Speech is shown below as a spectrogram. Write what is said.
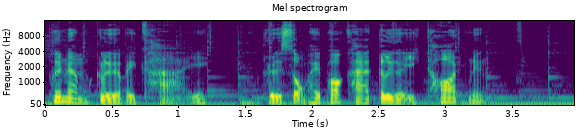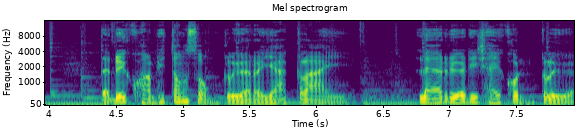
เพื่อนำเกลือไปขาย หรือส่งให้พ่อค้าเกลืออีกทอดหนึ่ง แต่ด้วยความที่ต้องส่งเกลือระยะไกล และเรือที่ใช้ขนเกลือ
